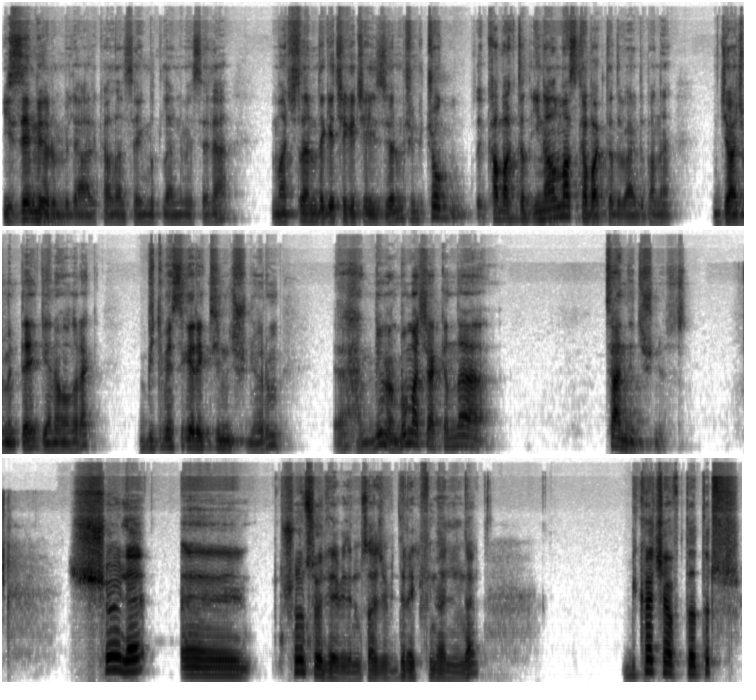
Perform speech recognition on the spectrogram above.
İzlemiyorum bile arka alan segmentlarını mesela. Maçlarını da geçe geçe izliyorum. Çünkü çok kabak tadı, inanılmaz kabak tadı verdi bana Judgment Day genel olarak. Bitmesi gerektiğini düşünüyorum. Eh, Bilmiyorum bu maç hakkında sen ne düşünüyorsun? Şöyle eee, şunu söyleyebilirim sadece direkt finalinden. Birkaç haftadır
